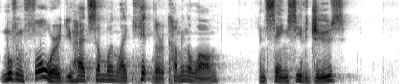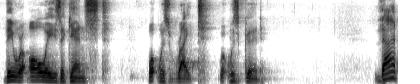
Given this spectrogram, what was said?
moving forward, you had someone like Hitler coming along and saying, see the Jews? They were always against what was right, what was good. That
